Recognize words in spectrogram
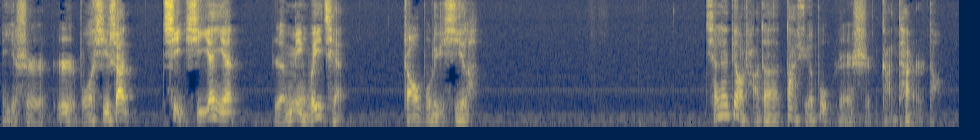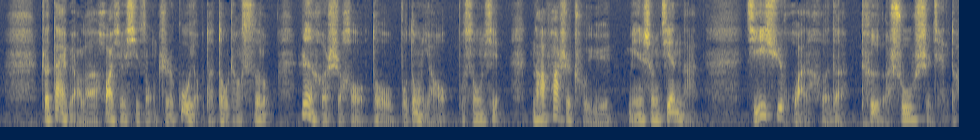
已是日薄西山，气息奄奄，人命危浅，朝不虑夕了。”前来调查的大学部人士感叹而道。这代表了化学系总支固有的斗争思路，任何时候都不动摇、不松懈，哪怕是处于民生艰难、急需缓和的特殊时间段。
